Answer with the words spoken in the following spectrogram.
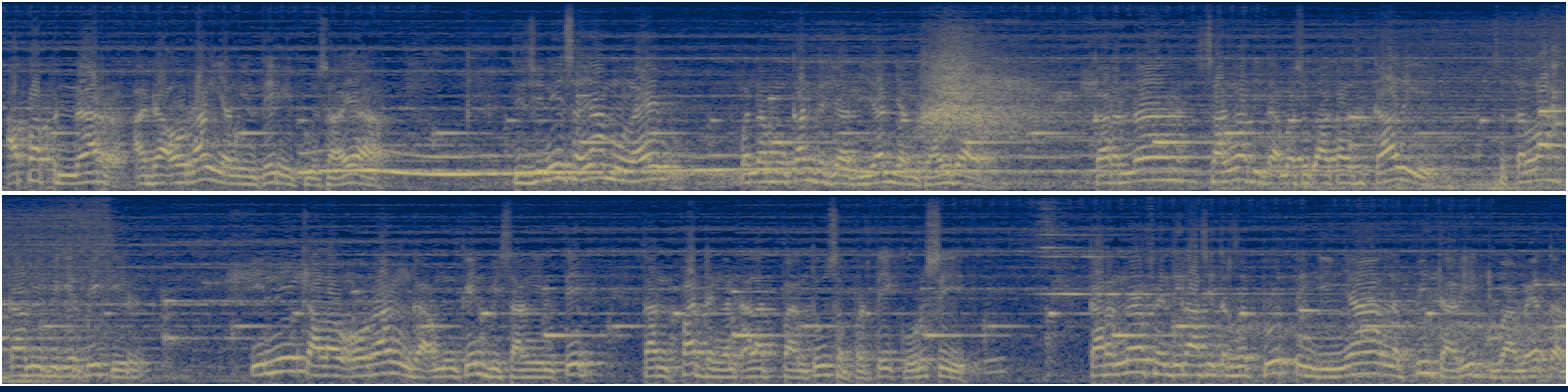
apa benar ada orang yang ngintip ibu saya. Di sini saya mulai menemukan kejadian yang janggal karena sangat tidak masuk akal sekali. Setelah kami pikir-pikir, ini kalau orang nggak mungkin bisa ngintip tanpa dengan alat bantu seperti kursi. Karena ventilasi tersebut tingginya lebih dari 2 meter.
